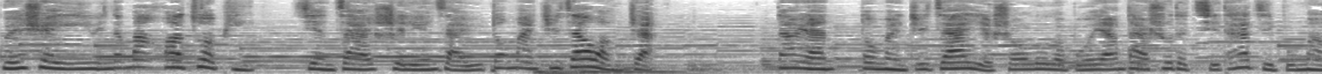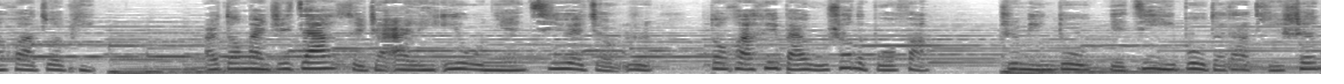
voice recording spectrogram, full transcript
鬼水疑云的漫画作品现在是连载于动漫之家网站。然，动漫之家也收录了博洋大叔的其他几部漫画作品，而动漫之家随着2015年7月9日动画《黑白无双》的播放，知名度也进一步得到提升。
